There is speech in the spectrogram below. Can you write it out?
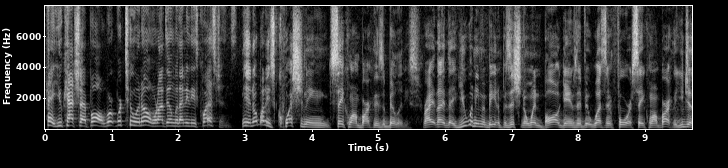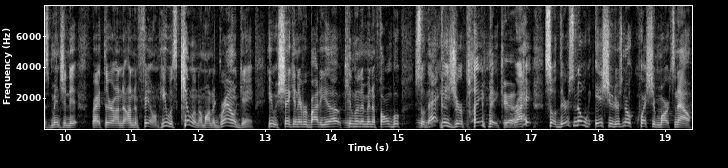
"Hey, you catch that ball, we're, we're two and zero, we're not dealing with any of these questions"? Yeah, nobody's questioning Saquon Barkley's abilities, right? Like, that, you wouldn't even be in a position to win ball games if it wasn't for Saquon Barkley. You just mentioned it right there on the, on the film. He was killing them on the ground game. He was shaking everybody up, killing mm-hmm. them in the phone booth. So mm-hmm. that is your playmaker, yeah. right? So there's no issue, there's no question marks now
